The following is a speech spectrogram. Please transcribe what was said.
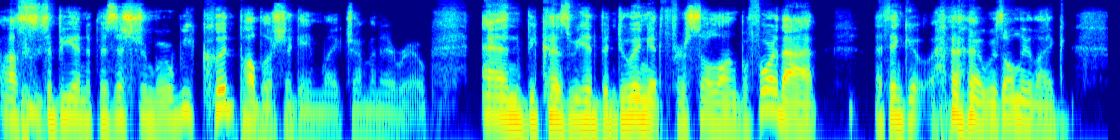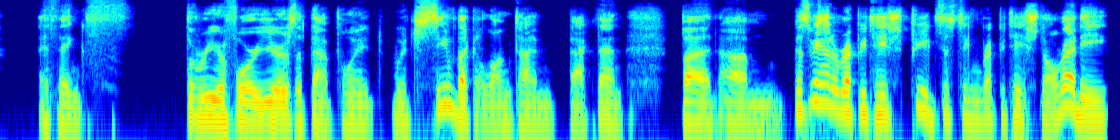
us to be in a position where we could publish a game like Gemini Rue and because we had been doing it for so long before that I think it, it was only like I think three or four years at that point, which seemed like a long time back then. But um, because we had a reputation, pre-existing reputation already,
